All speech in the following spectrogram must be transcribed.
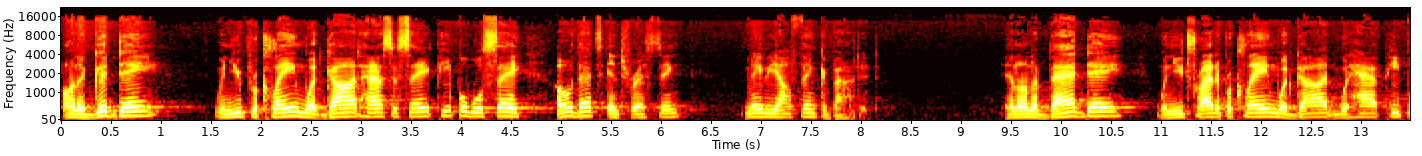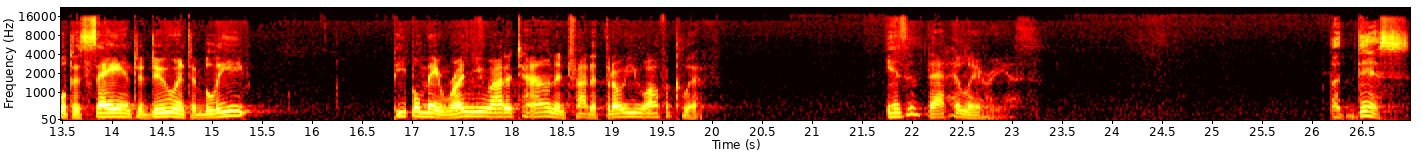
On a good day, when you proclaim what God has to say, people will say, Oh, that's interesting. Maybe I'll think about it. And on a bad day, when you try to proclaim what God would have people to say and to do and to believe, people may run you out of town and try to throw you off a cliff. Isn't that hilarious? But this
